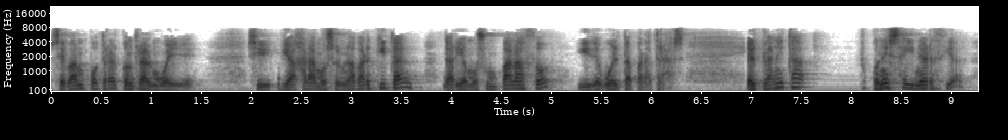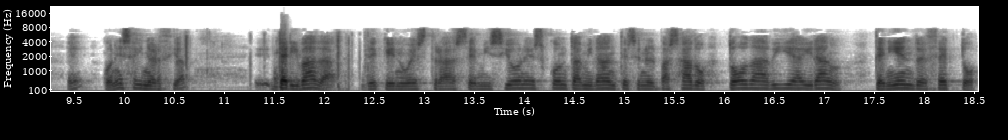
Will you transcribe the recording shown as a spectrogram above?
se va a empotrar contra el muelle. Si viajáramos en una barquita, daríamos un palazo y de vuelta para atrás. El planeta, con esa inercia, ¿eh? con esa inercia eh, derivada de que nuestras emisiones contaminantes en el pasado todavía irán teniendo efecto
